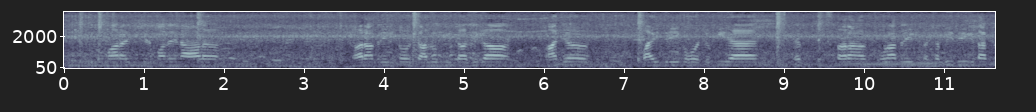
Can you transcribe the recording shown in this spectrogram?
ਗੁਰੂ ਮਹਾਰਾਜ ਦੀ ਕਿਰਪਾ ਦੇ ਨਾਲ 18 ਤਰੀਕ ਤੋਂ ਚਾਲੂ ਕੀਤਾ ਸੀਗਾ। ਅੱਜ 22 ਤਰੀਕ ਹੋ ਚੁੱਕੀ ਹੈ ਤੇ 17 16 ਤਰੀਕ 26 ਤਰੀਕ ਤੱਕ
